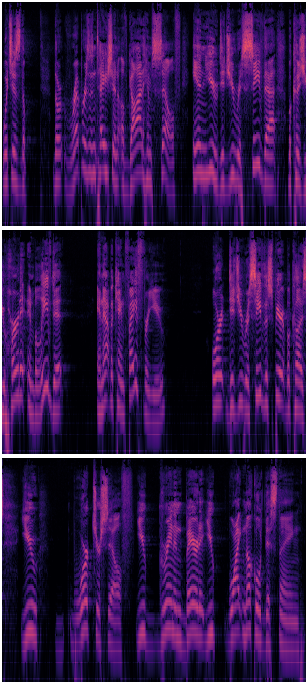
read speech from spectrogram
which is the the representation of God Himself in you. Did you receive that because you heard it and believed it, and that became faith for you? Or did you receive the Spirit because you worked yourself, you grin and bared it, you white knuckled this thing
